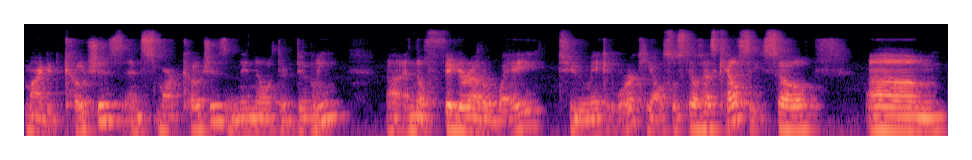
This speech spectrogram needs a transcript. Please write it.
minded coaches and smart coaches, and they know what they're doing. Uh, and they'll figure out a way to make it work. He also still has Kelce. So, um,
